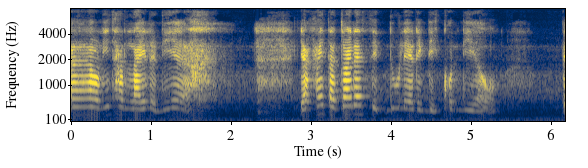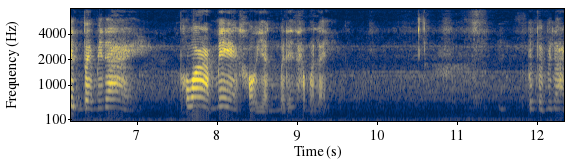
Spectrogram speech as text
อ้าวนี่ทันไลฟ์เหรอเนี่ย อยากให้ตาจ้อยได้สิทธิ์ดูแลเด็ก ๆ คนเดียว เป็นไปไม่ได้ เพราะว่าแม่เขายังไม่ได้ทำอะไร เป็นไปไม่ได้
